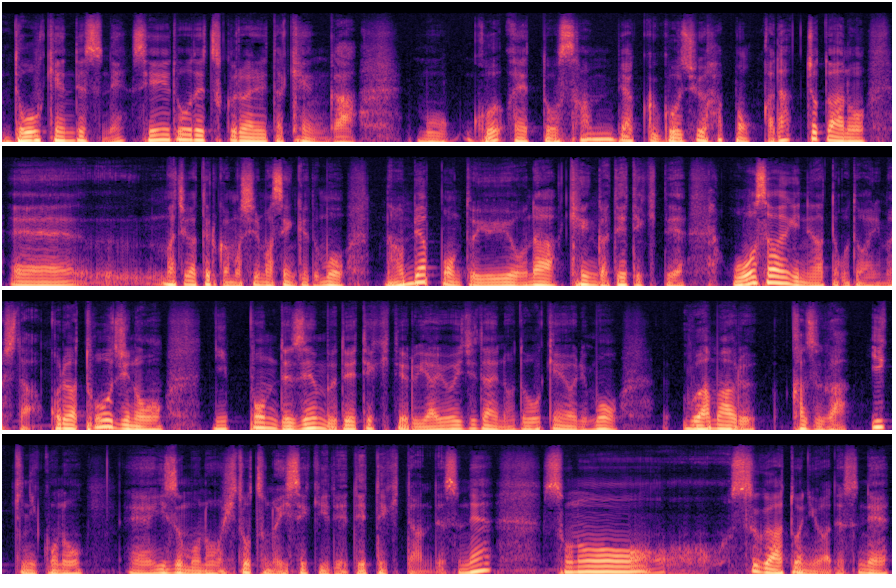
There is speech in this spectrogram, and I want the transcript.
銅剣ですね。青銅で作られた剣が、もう、えっと、358本かな？ちょっとあの、えー、間違ってるかもしれませんけども、何百本というような剣が出てきて、大騒ぎになったことがありました。これは当時の日本で全部出てきている弥生時代の銅剣よりも上回る数が一気にこの、えー、出雲の一つの遺跡で出てきたんですね。そのすぐ後にはですね、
